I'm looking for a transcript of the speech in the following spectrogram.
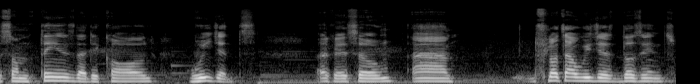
some things that they call widgets. Okay, so um, Flutter widgets doesn't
